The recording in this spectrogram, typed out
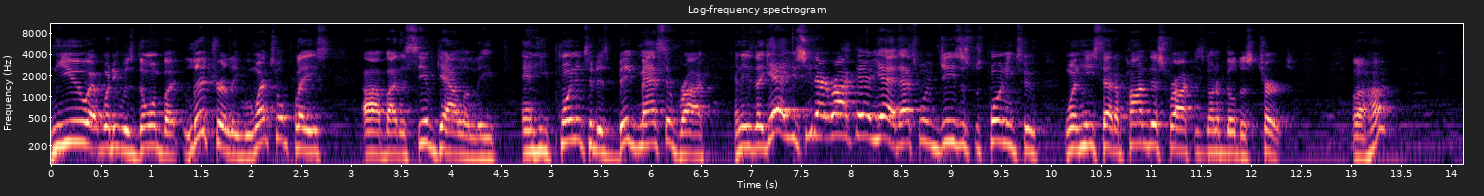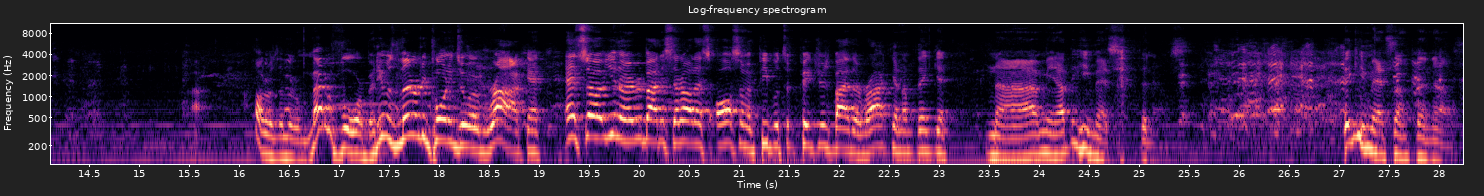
new at what he was doing, but literally, we went to a place uh, by the Sea of Galilee, and he pointed to this big, massive rock, and he's like, "Yeah, you see that rock there? Yeah, that's what Jesus was pointing to when he said, "Upon this rock, he's going to build his church." Uh huh I thought it was a little metaphor, but he was literally pointing to a rock. And, and so, you know, everybody said, oh, that's awesome. And people took pictures by the rock. And I'm thinking, nah, I mean, I think he meant something else. I think he meant something else.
